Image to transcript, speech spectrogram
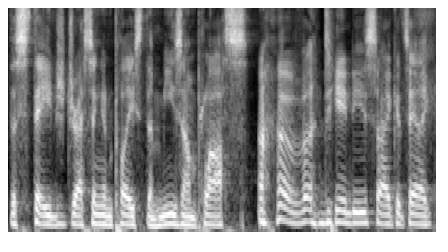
the stage dressing in place the mise en place of d&d so i could say like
